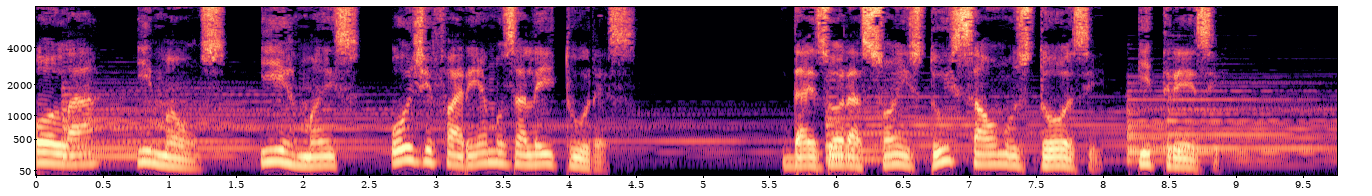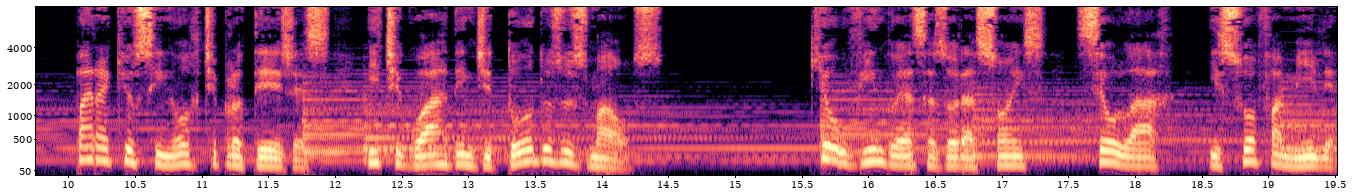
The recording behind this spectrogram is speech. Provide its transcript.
Olá, irmãos e irmãs, hoje faremos a leituras das orações dos Salmos 12 e 13. Para que o Senhor te protejas e te guardem de todos os maus. Que ouvindo essas orações, seu lar e sua família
